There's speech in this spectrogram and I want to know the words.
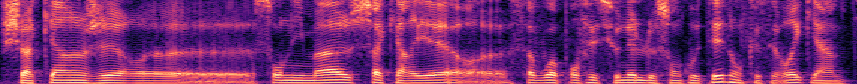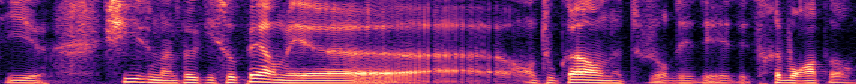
chacun gère euh, son image, sa carrière, euh, sa voie professionnelle de son côté. Donc c'est vrai qu'il y a un petit schisme un peu qui s'opère, mais euh, en tout cas, on a toujours des, des- des très bons rapports.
